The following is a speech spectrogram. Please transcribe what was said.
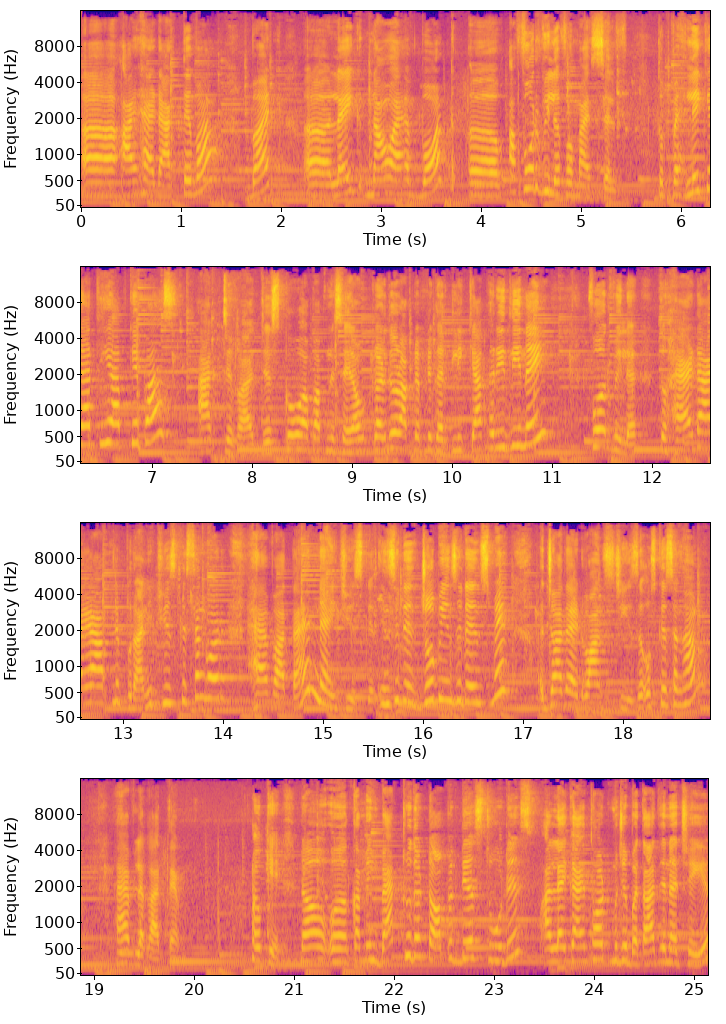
I had Activa but like now I have bought a four wheeler for myself तो पहले क्या थी आपके पास? एक्टिवा जिसको आप अपने सेल आउट कर दो और आपने अपने घर के लिए क्या खरीद? नहीं फोर व्हीलर तो हैड आया आपने पुरानी चीज़ के संग और हैव आता है नई चीज़ के। इंसिडेंट जो भी इंसिडेंट्स में ज़्यादा एडवांस चीज़ है, उसके संग हम हैव लगाते हैं। Okay now coming back to the topic dear students like I thought मुझे बता देना चाहिए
